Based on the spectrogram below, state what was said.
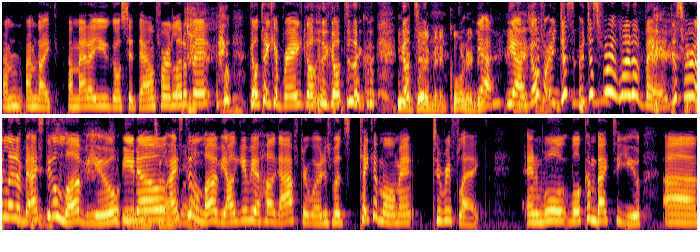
I'm I'm like I'm mad at you. Go sit down for a little bit. go take a break. Go go to the. You go gonna put him in a corner, yeah, you? yeah. Yes, go for just just for a little bit. Just for a little bit. I still love you. You know, I still out. love you. I'll give you a hug afterwards, but take a moment to reflect, and we'll we'll come back to you. Uh,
